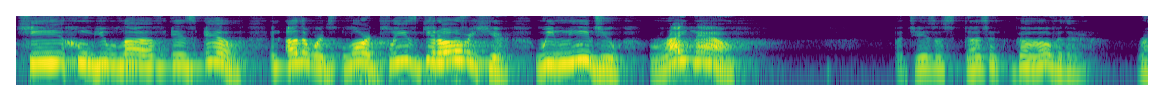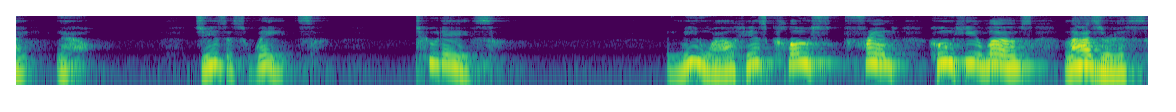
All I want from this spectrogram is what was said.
he whom you love is ill. In other words, Lord, please get over here. We need you right now. But Jesus doesn't go over there right now. Jesus waits two days. And meanwhile, his close friend, whom he loves, Lazarus,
